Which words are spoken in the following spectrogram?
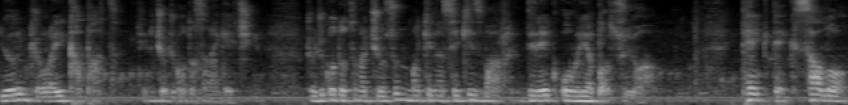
Diyorum ki orayı kapat. Şimdi çocuk odasına geç. Çocuk odasını açıyorsun makine 8 var. Direkt oraya basıyor tek tek salon,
